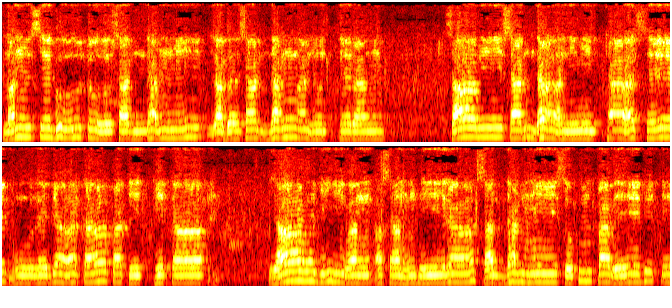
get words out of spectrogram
මනුෂ්‍ය භූතෝ සද්ධම්මේ ලබ සද්ධං අනුත්තරං. සාමී සද්ධා නිමිත්තාසේ මූල ජාතා පතිත්ථිතා යාව ජීවං අසංහීරා සද්ධම්මේ සුප්පවේදිතේති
